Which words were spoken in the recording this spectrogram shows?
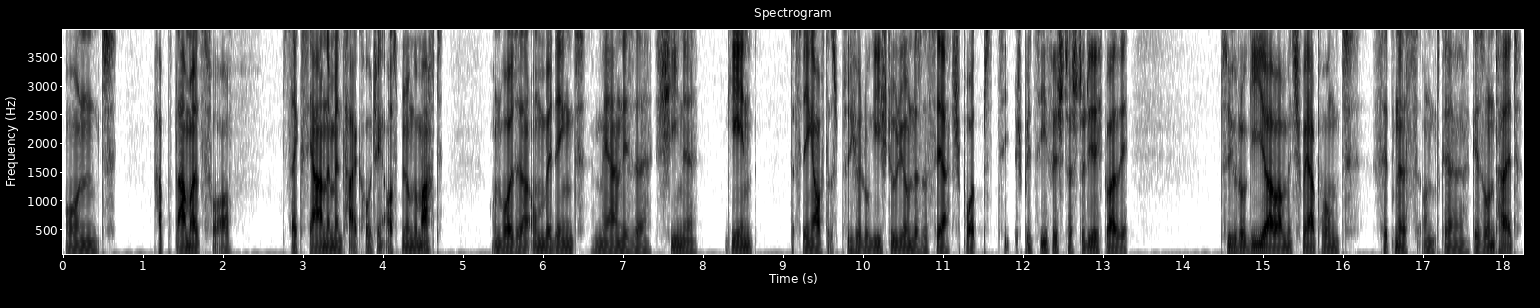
und habe damals vor sechs Jahren eine Mentalcoaching-Ausbildung gemacht und wollte dann unbedingt mehr an diese Schiene gehen. Deswegen auch das Psychologiestudium, das ist sehr sportspezifisch. Da studiere ich quasi Psychologie, aber mit Schwerpunkt Fitness und Ge Gesundheit.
